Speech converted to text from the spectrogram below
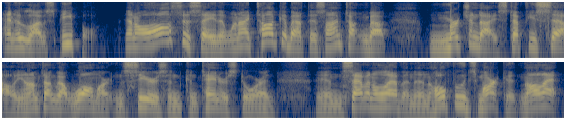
and who loves people. And I'll also say that when I talk about this, I'm talking about merchandise, stuff you sell. You know, I'm talking about Walmart and Sears and Container Store and, and 7-Eleven and Whole Foods Market and all that.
